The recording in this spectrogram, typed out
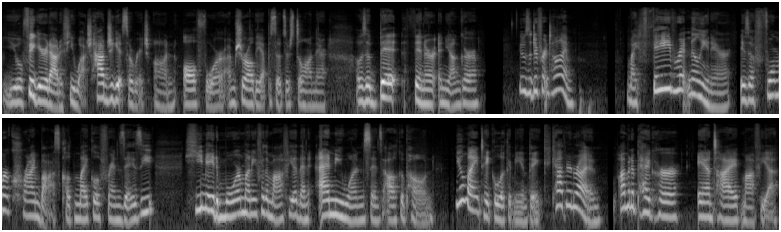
you'll figure it out if you watch. How'd You Get So Rich on all four. I'm sure all the episodes are still on there. I was a bit thinner and younger. It was a different time. My favorite millionaire is a former crime boss called Michael Franzese. He made more money for the mafia than anyone since Al Capone. You might take a look at me and think, Katherine Ryan, I'm going to peg her anti mafia.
